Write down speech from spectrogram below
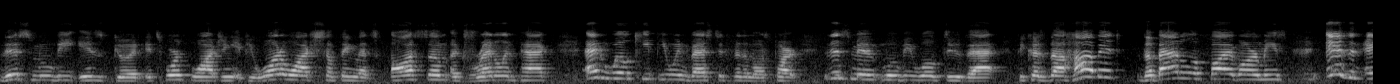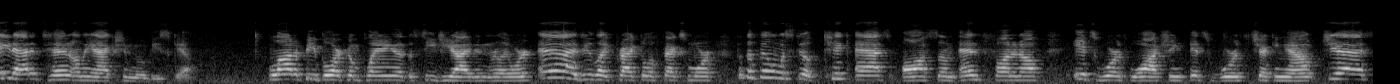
this movie is good. It's worth watching if you want to watch something that's awesome, adrenaline-packed, and will keep you invested for the most part. This movie will do that because The Hobbit, The Battle of Five Armies, is an 8 out of 10 on the action movie scale. A lot of people are complaining that the CGI didn't really work. Eh, I do like practical effects more, but the film was still kick-ass, awesome, and fun enough. It's worth watching. It's worth checking out. Just,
